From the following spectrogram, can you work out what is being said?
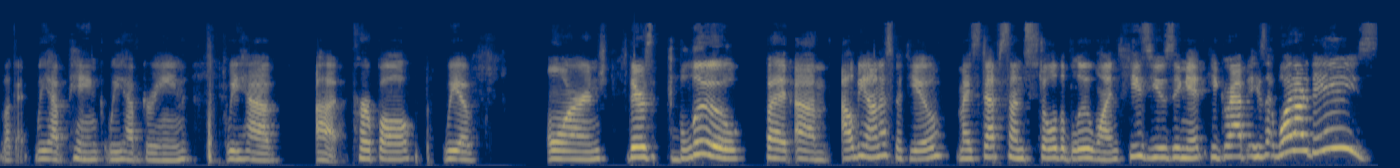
Look at we have pink, we have green, we have uh, purple, we have orange. There's blue, but um, I'll be honest with you. My stepson stole the blue one. He's using it. He grabbed it. He's like, what are these?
